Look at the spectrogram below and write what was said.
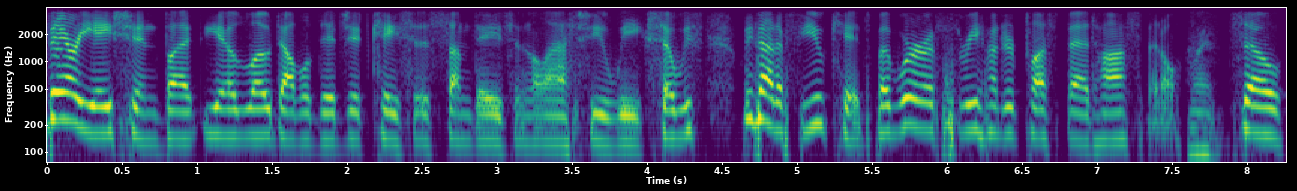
variation, but you know, low double-digit cases some days in the last few weeks. So we've we've had a few kids, but we're a 300 plus bed hospital. Right. So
